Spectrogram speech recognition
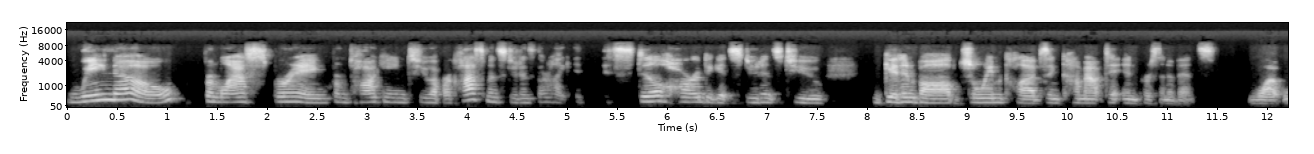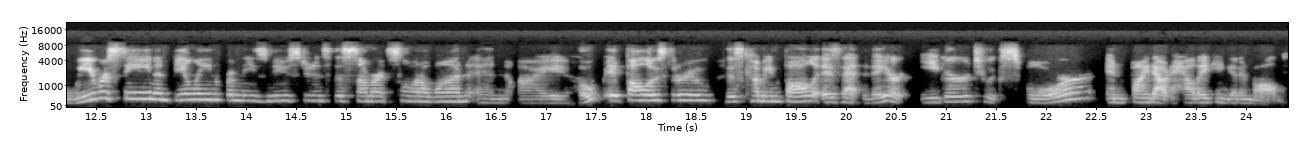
We know from last spring from talking to upperclassmen students, they're like, it's still hard to get students to get involved, join clubs, and come out to in person events. What we were seeing and feeling from these new students this summer at SLU 101, and I hope it follows through this coming fall, is that they are eager to explore and find out how they can get involved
